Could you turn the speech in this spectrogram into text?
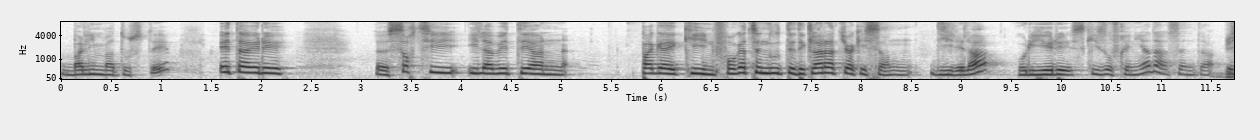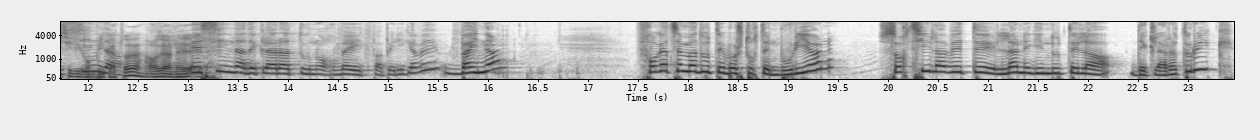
balin batuzte, eta ere, sortzi eh, hilabetean pagaekin frogatzen dute deklaratuak izan direla, hori ere skizofrenia da, zenta. Ezin da, eh, ezin da deklaratu norbeit paperik gabe, baina frogatzen badute bosturten burian, sortzi labete lan egin dutela deklaraturik,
